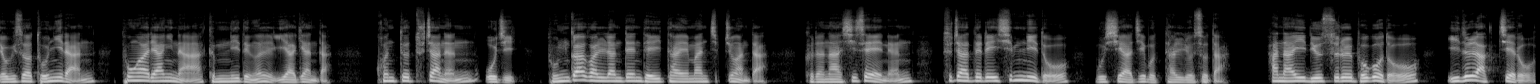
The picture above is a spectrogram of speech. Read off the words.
여기서 돈이란 통화량이나 금리 등을 이야기한다. quant 투자는 오직 돈과 관련된 데이터에만 집중한다. 그러나 시세에는 투자들의 심리도 무시하지 못할 요소다. 하나의 뉴스를 보고도 이를 악재로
